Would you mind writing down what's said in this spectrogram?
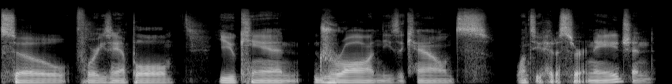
So, for example, you can draw on these accounts once you hit a certain age and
